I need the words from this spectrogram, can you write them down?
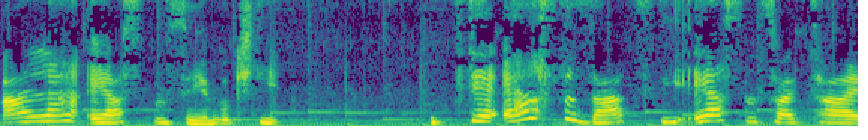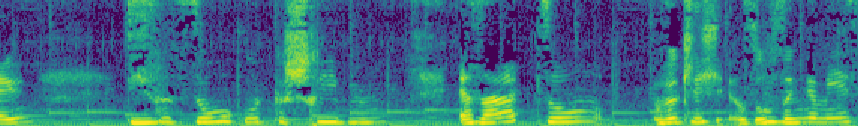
allerersten Szene, wirklich die, der erste Satz, die ersten zwei Zeilen, die sind so gut geschrieben. Er sagt so, wirklich so sinngemäß,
